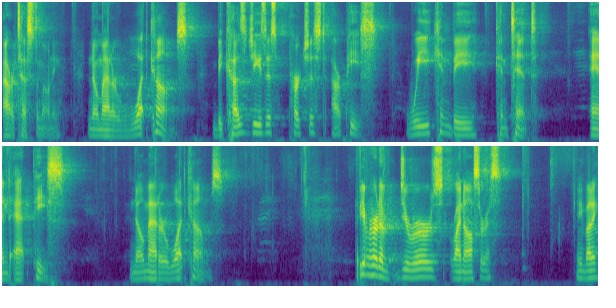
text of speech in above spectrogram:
our testimony, no matter what comes. Because Jesus purchased our peace, we can be content and at peace, no matter what comes. Have you ever heard of Dürer's rhinoceros? Anybody?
